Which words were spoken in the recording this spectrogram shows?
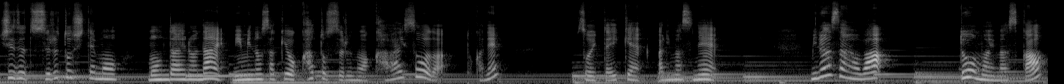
手術するとしても問題のない耳の先をカットするのはかわいそうだとかねそういった意見ありますね皆さんはどう思いますか？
